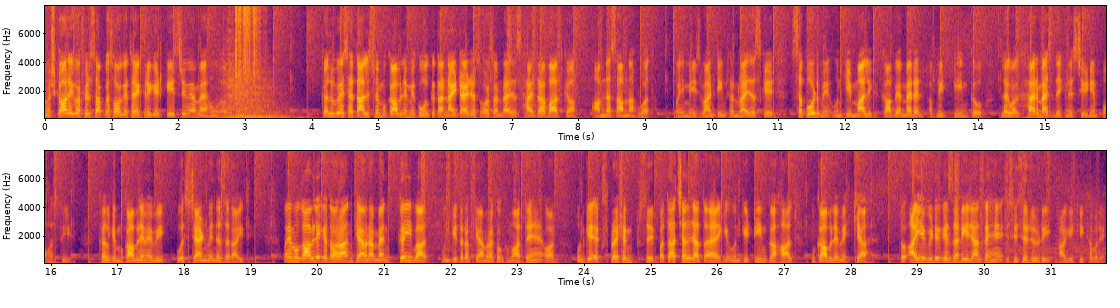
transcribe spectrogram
नमस्कार, एक बार फिर से आपका स्वागत है क्रिकेट की हिस्ट्री में। मैं हूँ अभिषेक कल हुए सैंतालीसवें मुकाबले में कोलकाता नाइट राइडर्स और सनराइजर्स हैदराबाद का आमना सामना हुआ था। वहीं मेजबान टीम सनराइजर्स के सपोर्ट में उनकी मालिक काव्या मैरन अपनी टीम को लगभग हर मैच देखने स्टेडियम पहुँचती है। कल के मुकाबले में भी वो स्टैंड में नज़र आई थी। वहीं मुकाबले के दौरान कैमरामैन कई बार उनकी तरफ़ कैमरा को घुमाते हैं और उनके एक्सप्रेशन से पता चल जाता है कि उनकी टीम का हाल मुकाबले में क्या है। तो आइए वीडियो के ज़रिए जानते हैं इसी से जुड़ी आगे की खबरें।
